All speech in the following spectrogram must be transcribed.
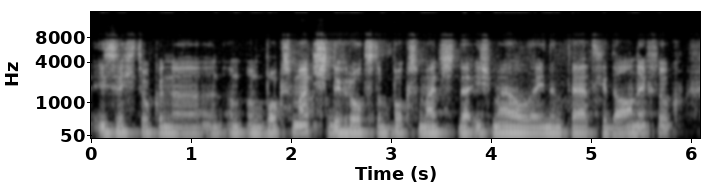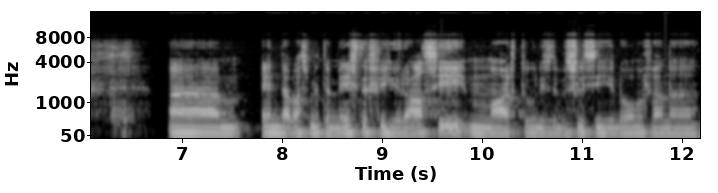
is echt ook een, een, een boxmatch. De grootste boxmatch dat Ismail in een tijd gedaan heeft ook. Um, en dat was met de meeste figuratie, maar toen is de beslissing genomen van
